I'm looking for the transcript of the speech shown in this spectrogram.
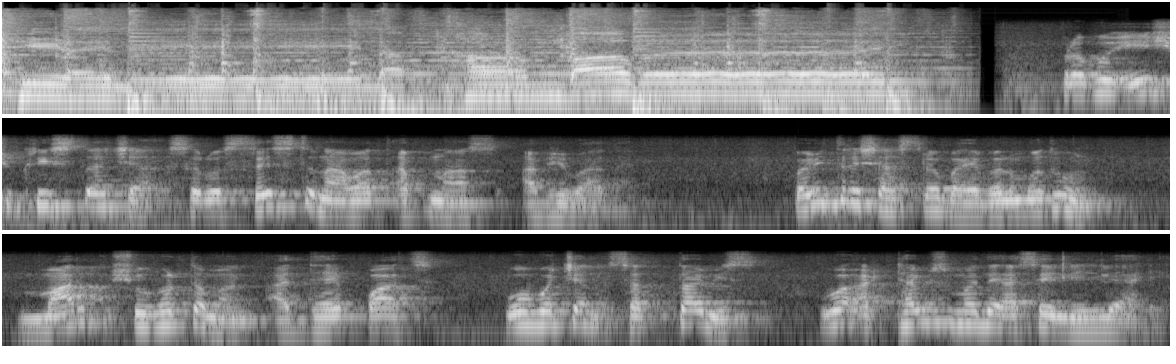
खिळलेला खांबावरी. प्रभू येशू ख्रिस्ताच्या सर्वश्रेष्ठ नावात आपणास अभिवादन. पवित्र शास्त्र बायबलमधून मार्क शुभवर्तमान अध्याय पाच व वचन सत्तावीस व अठ्ठावीसमध्ये असे लिहिले आहे.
